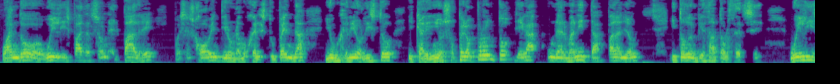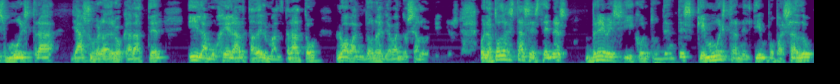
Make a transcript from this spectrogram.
cuando Willis Patterson, el padre, pues es joven, tiene una mujer estupenda y un crío listo y cariñoso. Pero pronto llega una hermanita para John y todo empieza a torcerse. Willis muestra ya su verdadero carácter y la mujer, harta del maltrato, lo abandona llevándose a los niños. Bueno, todas estas escenas breves y contundentes que muestran el tiempo pasado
